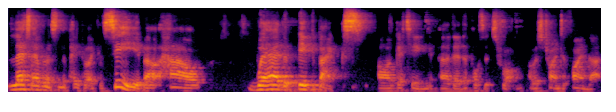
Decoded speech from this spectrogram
less evidence in the paper I could see about how where the big banks are getting uh, their deposits from. I was trying to find that.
